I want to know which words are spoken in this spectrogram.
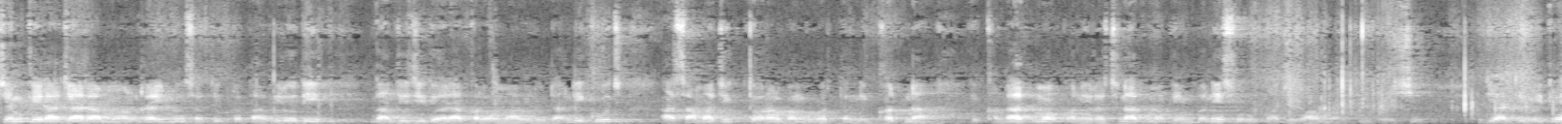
જેમ કે રાજા રામમોહન રાયનું સતી પ્રથા વિરોધી ગાંધીજી દ્વારા કરવામાં આવેલું દાંડી કૂચ આ સામાજિક ધોરણભંગ વર્તનની ઘટના એ ખંડાત્મક અને રચનાત્મક એમ બંને સ્વરૂપમાં જોવા મળતી હોય છે. વિદ્યાર્થી મિત્રો,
